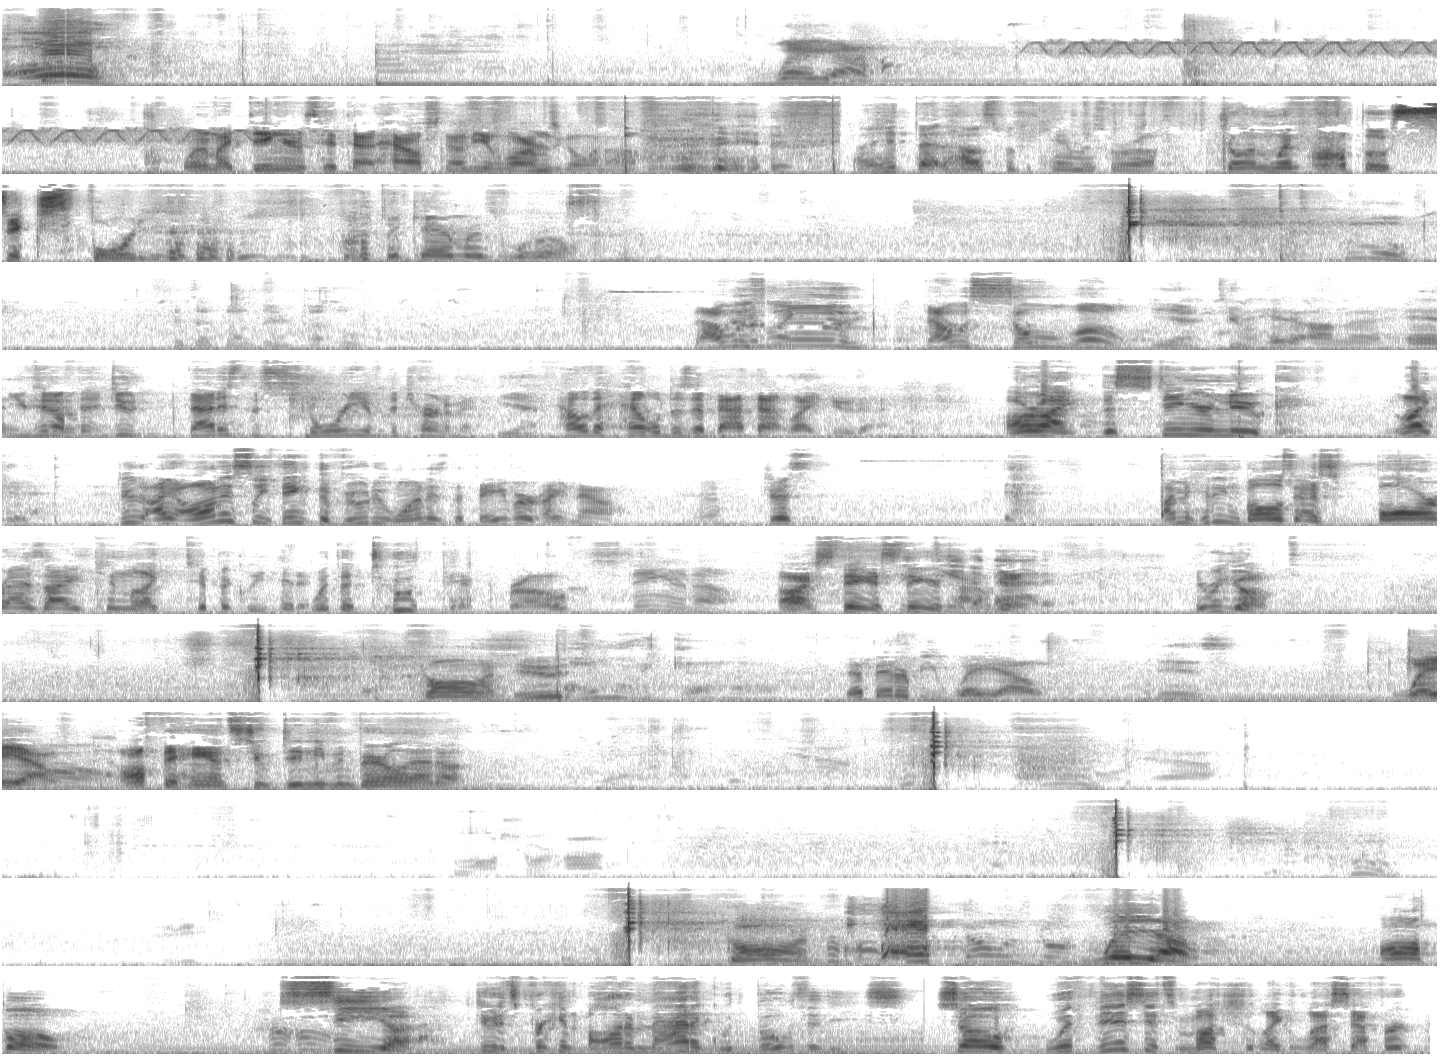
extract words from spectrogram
Oh! Way out. One of my dingers hit that house. Now the alarm's going off. I hit that house, but the cameras were off. John went oppo 640. But the cameras were off. Ooh. Heads up out there. Uh-oh. That was like, that was so low. Yeah. Too. hit it on the end. You hit off that. Dude, that is the story of the tournament. Yeah. How the hell does a bat that light do that? All right, the Stinger Nuke. Like, dude, I honestly think the Voodoo one is the favorite right now. Yeah. Just, I'm hitting balls as far as I can, like, typically hit it with a toothpick, bro. Stinger now. All right, Stinger, Stinger Thinking time. about Okay, it. here we go. Gone, dude. Oh my god. That better be way out. It is. Way out. Oh. Off the hands, too. Didn't even barrel that up. Ball short hop. Maybe. Gone. That one's going Way out. Oppo. See ya. Dude, it's freaking automatic with both of these. So with this, it's much like less effort.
